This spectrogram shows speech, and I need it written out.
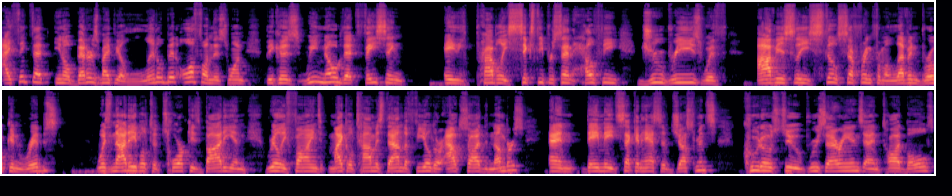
I think that, you know, betters might be a little bit off on this one because we know that facing a probably 60% healthy Drew Brees with obviously still suffering from 11 broken ribs was not able to torque his body and really find Michael Thomas down the field or outside the numbers. And they made second half adjustments. Kudos to Bruce Arians and Todd Bowles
